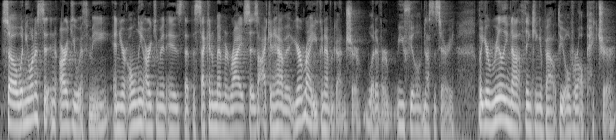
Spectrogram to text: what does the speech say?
So when you want to sit and argue with me, and your only argument is that the Second Amendment right says I can have it, you're right, you can have a gun, sure, whatever you feel necessary. But you're really not thinking about the overall picture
